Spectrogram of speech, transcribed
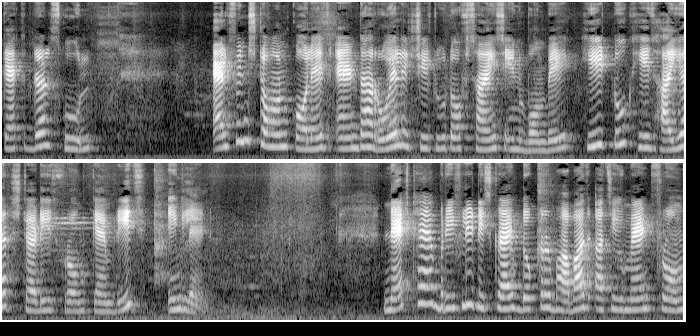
Cathedral School, Elphinstone College and the Royal Institute of Science in Bombay. He took his higher studies from Cambridge, England. Next है briefly describe doctor Bhabha's achievement from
